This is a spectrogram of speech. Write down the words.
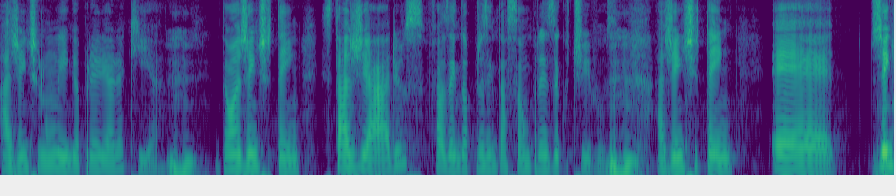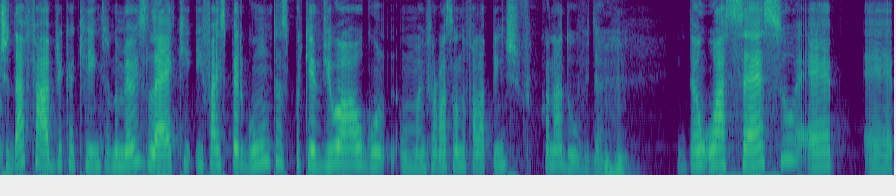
a gente não liga para a hierarquia. Uhum. Então, a gente tem estagiários fazendo apresentação para executivos. Uhum. A gente tem é, gente da fábrica que entra no meu Slack e faz perguntas porque viu algo, uma informação do Fala Print ficou na dúvida. Uhum. Então, o acesso é, é,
